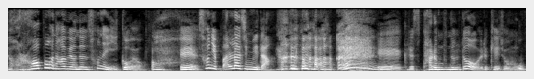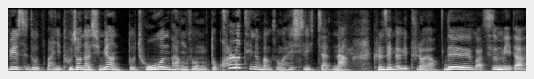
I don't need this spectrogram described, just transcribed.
여러 번 하면은 손에 익어요. 아, 예, 손이 빨라집니다. 예, 그래서 다른 분들도 이렇게 좀 OBS도 많이 도전하시면 또 좋은 방송, 또 quality 있는 방송을 하실 수 있지 않나 그런 생각이 들어요. 네, 맞습니다.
